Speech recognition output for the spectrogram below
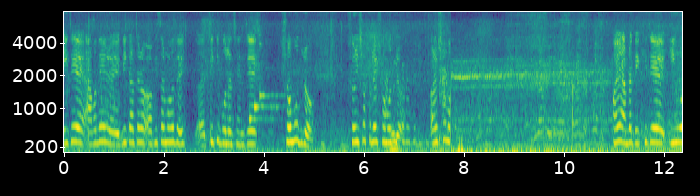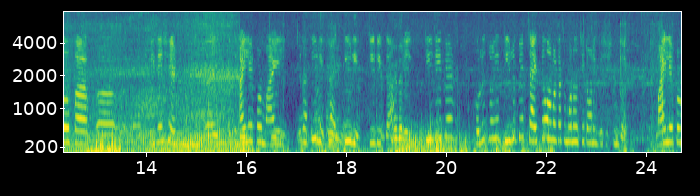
এই যে আমাদের এগ্রিকালচার অফিসার মহোদয় ঠিকই বলেছেন যে সমুদ্র সরিষা ফুলের সমুদ্র অনেক সময় হয় আমরা দেখি যে ইউরোপ বা বিদেশের মাইলের পর মাইল এটা টিউলিপ হ্যাঁ টিউলিপ টিউলিপটা এই টিউলিপের হলুদ রঙের টিউলিপের চাইতেও আমার কাছে মনে হচ্ছে এটা অনেক বেশি সুন্দর। মাইলের পর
